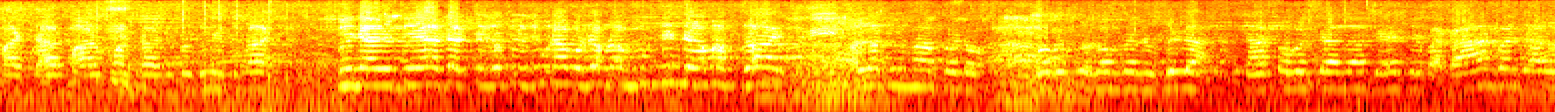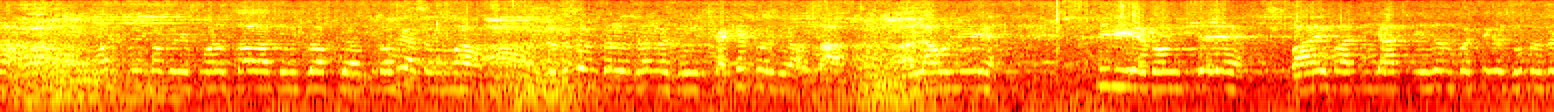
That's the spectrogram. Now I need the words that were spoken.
মাস্টার, মার মাস্টার, যত দুনিয়া কোথায় দুনিয়া দুনিয়া থাকতে যত কিছু গুণা করছে আমরা মুসলিম দেওয়া মাফ চাই। আল্লাহ তুমি মাফ করো পবিত্র রমজান রসুল্লাহ, তার কবরকে আল্লাহ দেহেতে বাগান বানতে আল্লাহ। কবরে পড়ো তালা তুমি জব দেওয়া তবে তোমার মা রবিকম সাল্লাহ তুমি স্যাকেট করে দেওয়া আল্লাহ। আল্লাহ উনি এবং ছেলে, ভাই বাতি যাত্রীজন প্রত্যেকে করবে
